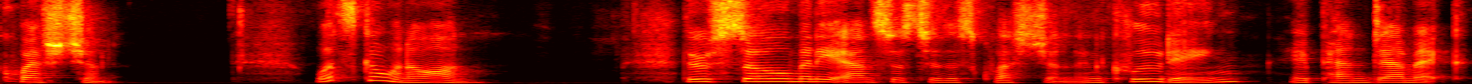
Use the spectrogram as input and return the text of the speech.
Question What's going on? There's so many answers to this question, including a pandemic,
